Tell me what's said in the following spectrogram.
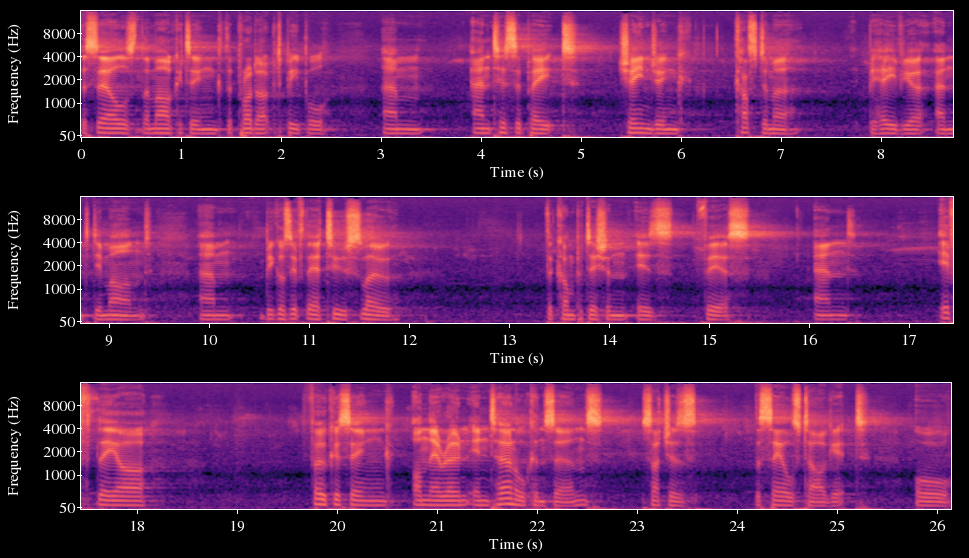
the sales, the marketing, the product people um, anticipate changing customer behavior and demand. Um, because if they're too slow, the competition is fierce. And if they are focusing on their own internal concerns, such as the sales target or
